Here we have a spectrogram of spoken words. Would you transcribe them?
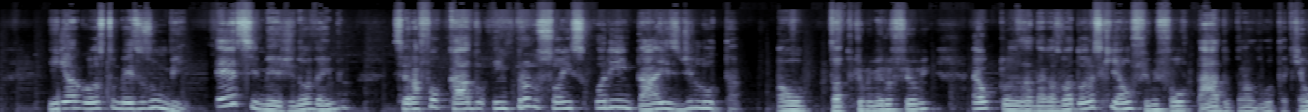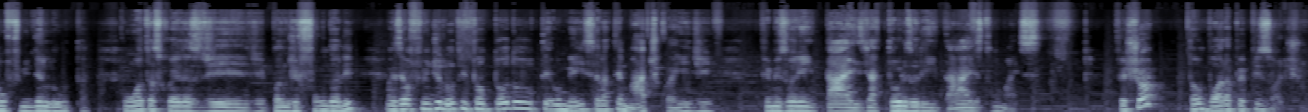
e em agosto o mês do zumbi. Esse mês de novembro será focado em produções orientais de luta. Então, tanto que o primeiro filme é o Clã das Adagas Voadoras, que é um filme voltado para luta, que é um filme de luta, com outras coisas de, de pano de fundo ali, mas é um filme de luta, então todo o, o mês será temático aí de filmes orientais, de atores orientais e tudo mais. Fechou? Então bora pro episódio.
